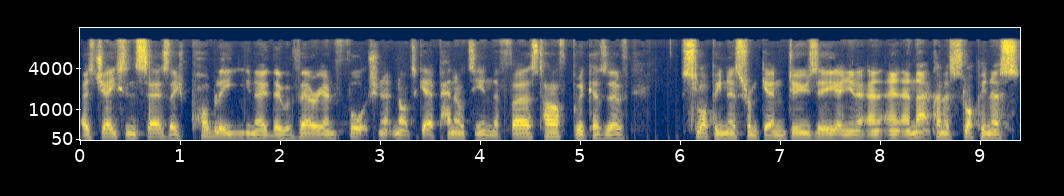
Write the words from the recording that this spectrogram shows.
As Jason says, they probably, you know, they were very unfortunate not to get a penalty in the first half because of sloppiness from Guendouzi, and you know, and, and, and that kind of sloppiness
